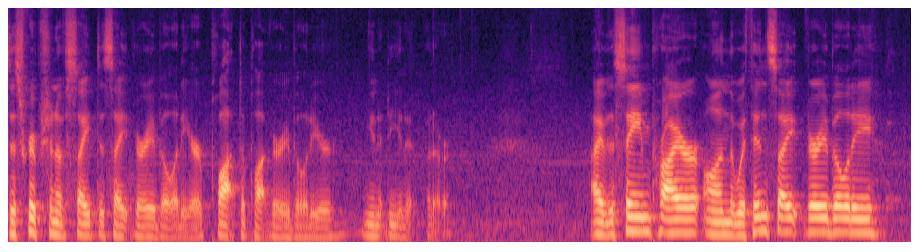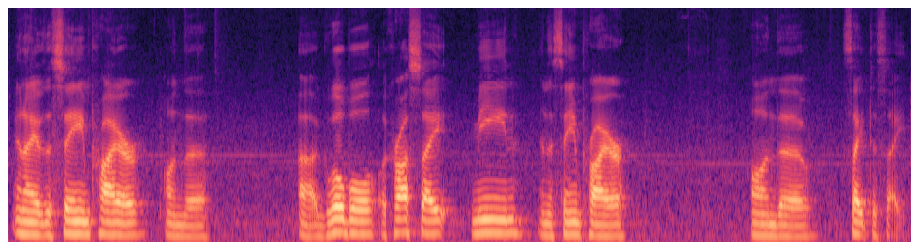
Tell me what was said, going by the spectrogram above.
description of site-to-site -site variability, or plot-to-plot -plot variability, or unit-to-unit, -unit, whatever. I have the same prior on the within site variability, and I have the same prior on the uh, global across site mean, and the same prior on the site to site.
